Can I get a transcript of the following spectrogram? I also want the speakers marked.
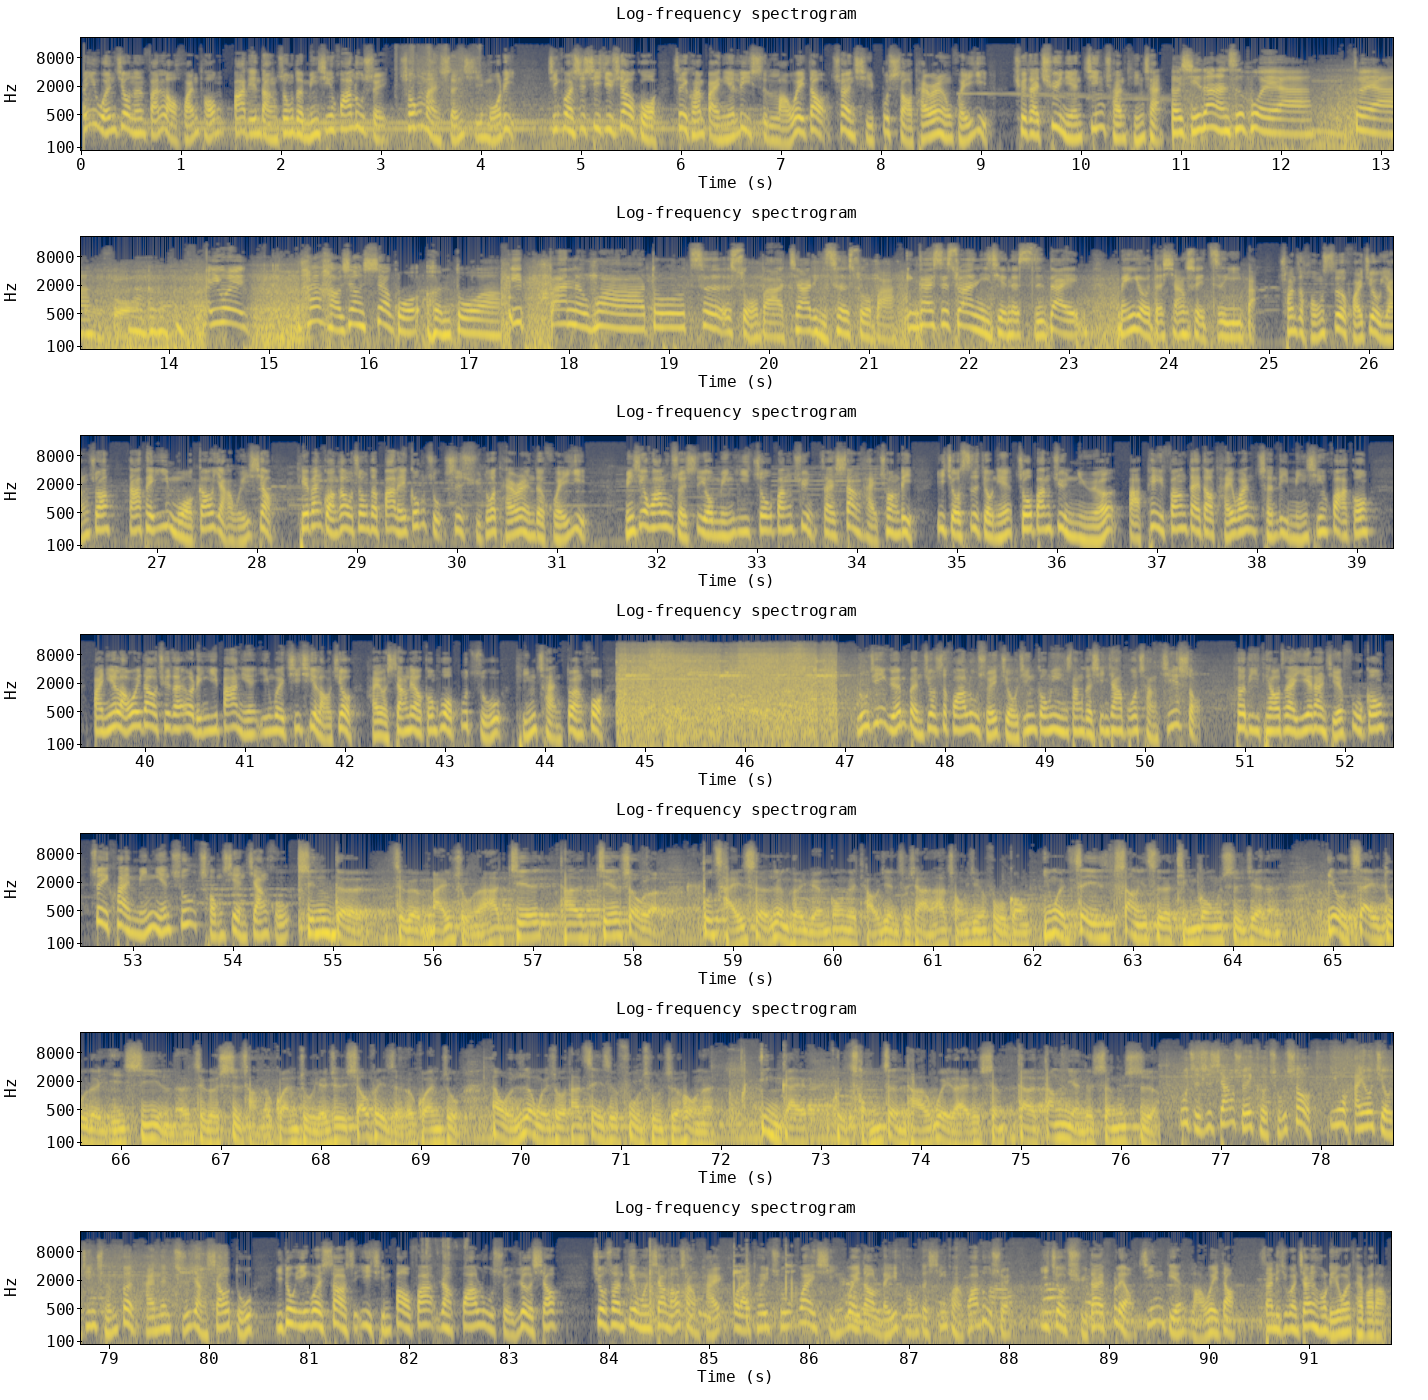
Speaker 1: 闻一闻就能返老还童，八点档中的明星花露水充满神奇魔力。尽管是戏剧效果，这款百年历史老味道串起不少台湾人回忆，却在去年经传停产。
Speaker 2: 可惜当然是会啊，对啊，因为它好像效果很多啊。
Speaker 3: 一般的话都厕所吧，家里厕所吧，应该是算以前的时代没有的香水之一吧。
Speaker 1: 穿着红色怀旧洋装，搭配一抹高雅微笑，铁板广告中的芭蕾公主是许多台湾人的回忆。明星花露水是由名医周邦俊在上海创立。一九四九年，周邦俊女儿把配方带到台湾，成立明星化工。百年老味道却在二零一八年因为机器老旧，还有香料供货不足，停产断货。如今原本就是花露水酒精供应商的新加坡厂接手。特地挑在耶诞节复工，最快明年初重现江湖。
Speaker 4: 新的这个买主呢，他接他接受了不裁撤任何员工的条件之下，他重新复工。因为这一上一次的停工事件呢，又再度的引吸引了这个市场的关注，也就是消费者的关注。那我认为说，他这次复出之后呢，应该会重振他未来的声呃当年的声势。
Speaker 1: 不只是香水可除臭，因为含有酒精成分，还能止痒消毒。一度因为 SARS 疫情爆发，让花露水热销。就算电蚊香老厂牌后来推出外形味道雷同的新款花露水，依旧取代不了经典老味道。三立新闻江一红、李文台报道。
